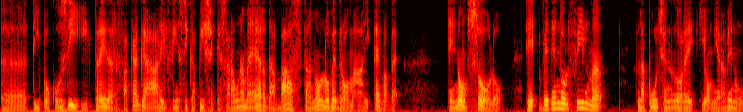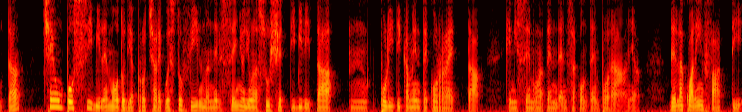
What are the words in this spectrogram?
eh, tipo così, il trailer fa cagare, il film si capisce che sarà una merda, basta, non lo vedrò mai, e vabbè. E non solo, e vedendo il film la pulce nell'orecchio mi era venuta, c'è un possibile modo di approcciare questo film nel segno di una suscettibilità mh, politicamente corretta, che mi sembra una tendenza contemporanea, della quale infatti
